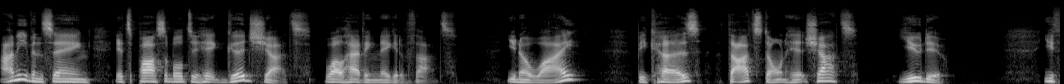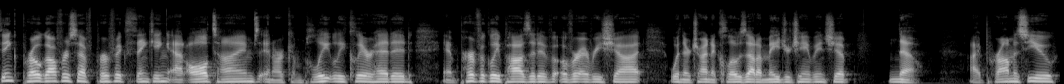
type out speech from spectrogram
I'm even saying it's possible to hit good shots while having negative thoughts. You know why? Because Thoughts don't hit shots. You do. You think pro golfers have perfect thinking at all times and are completely clear headed and perfectly positive over every shot when they're trying to close out a major championship? No, I promise you,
